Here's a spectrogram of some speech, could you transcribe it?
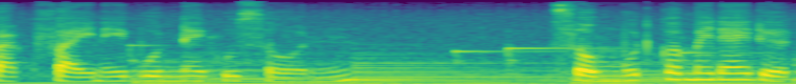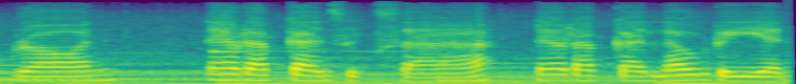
ฝักใฝ่ในบุญในกุศล สมมุติก็ไม่ได้เดือดร้อน ได้รับการศึกษา ได้รับการเล่าเรียน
